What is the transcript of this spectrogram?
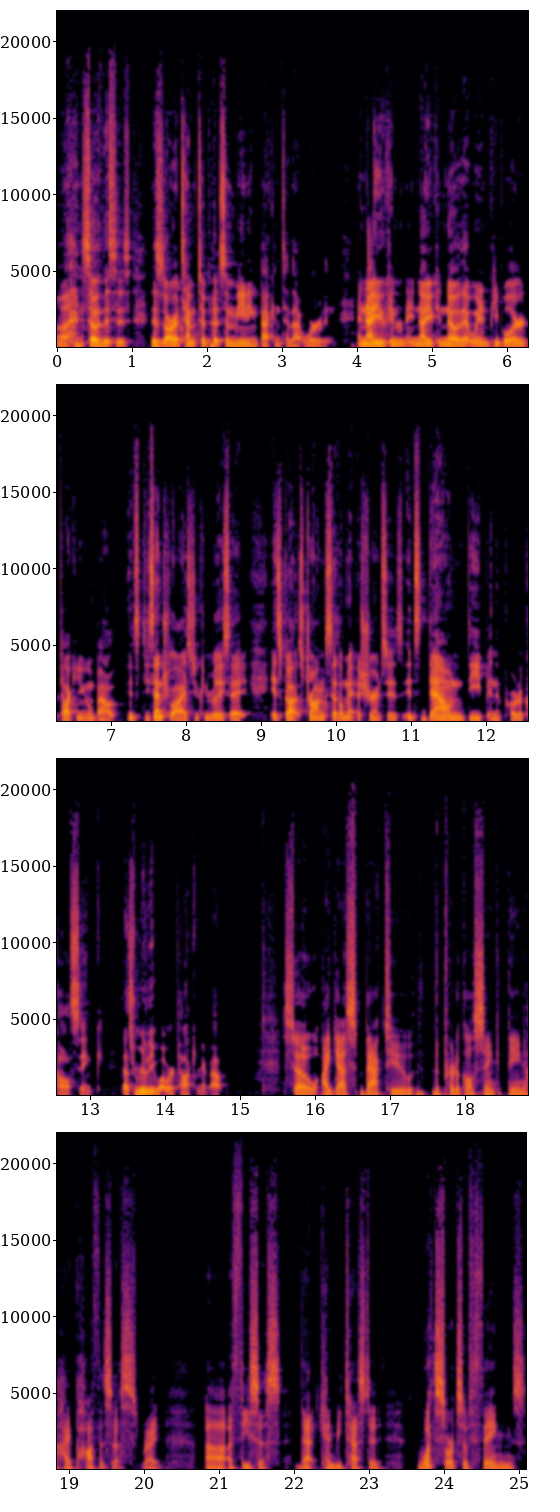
Uh, and so this is this is our attempt to put some meaning back into that word and and now you can now you can know that when people are talking about it's decentralized you can really say it's got strong settlement assurances. It's down deep in the protocol sink that's really what we're talking about. So i guess back to the protocol sink being a hypothesis right? Uh, a thesis that can be tested. What sorts of things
